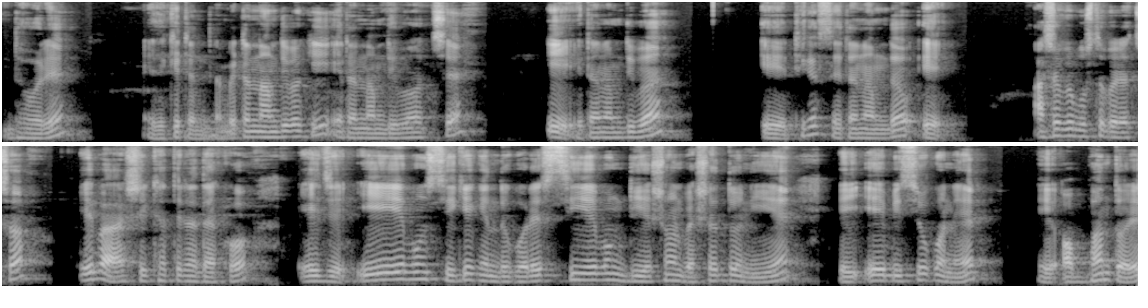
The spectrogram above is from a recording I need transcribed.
ধরে এই যে কেটে নিলাম এটার নাম দিবা কি? এটার নাম দিবা হচ্ছে এ এটার নাম দিবা এ ঠিক আছে? এটার নাম দাও এ আশা করি বুঝতে পেরেছ? এবার শিক্ষার্থীরা দেখো, এই যে এ এবং সিকে কেন্দ্র করে সি এবং ডি এর সমান ব্যাসার্ধ নিয়ে এই এ বিসি কোণের এই অভ্যন্তরে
